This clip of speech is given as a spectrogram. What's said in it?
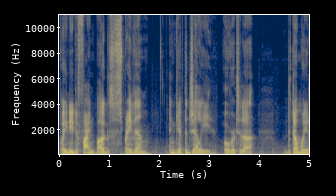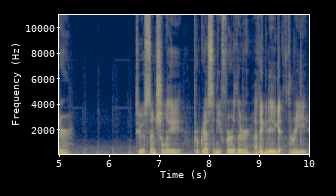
But you need to find bugs, spray them, and give the jelly over to the, the dumbwaiter to essentially progress any further. I think you need to get three.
